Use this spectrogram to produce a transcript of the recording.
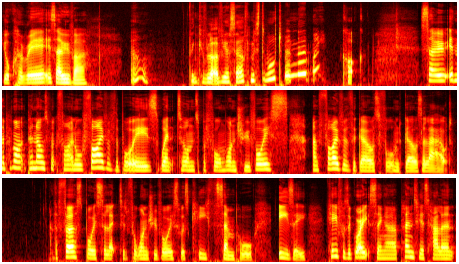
your career is over. Oh, think of a lot of yourself, Mr. Waterman, don't we? cock. So, in the penultimate final, five of the boys went on to perform One True Voice, and five of the girls formed Girls Aloud. The first boy selected for One True Voice was Keith Semple. Easy. Keith was a great singer, plenty of talent,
